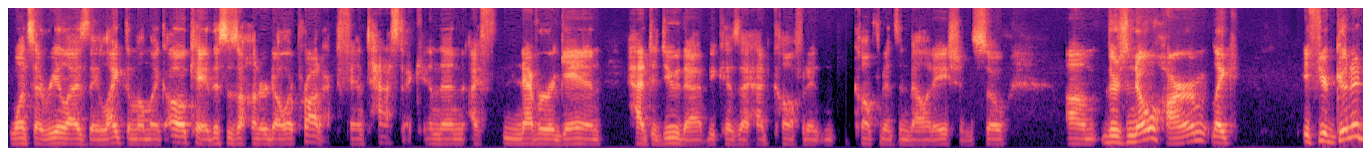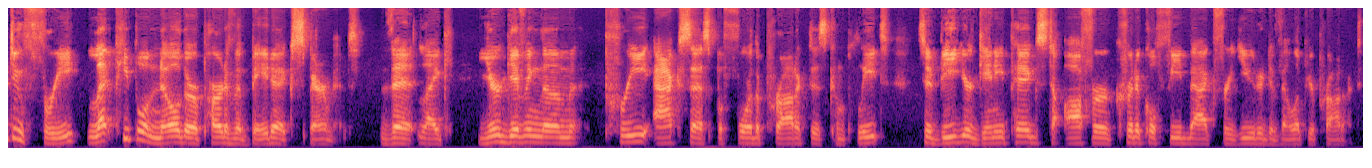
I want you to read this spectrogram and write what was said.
once i realized they liked them i'm like oh, okay this is a hundred dollar product. Fantastic. And then i never again had to do that because i had confident confidence and validation. So um, there's no harm. Like if you're gonna do free, let people know they're a part of a beta experiment. That like you're giving them pre-access before the product is complete to be your guinea pigs to offer critical feedback for you to develop your product.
